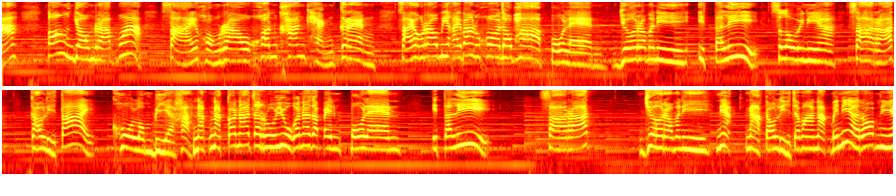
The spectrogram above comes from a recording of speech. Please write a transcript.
นะ ต้องยอมรับว่าสายของเราค่อนข้างแข็งแกร่ง สายของเรามีใครบ้างทุกคนเจ้าภาพโปแลนด์ เยอรมนี อิตาลี สโลวีเนีย สหรัฐ เกาหลีใต้ โคลอมเบียค่ะ หนักๆก็น่าจะรู้อยู่ก็น่าจะเป็นโปแลนด์ อิตาลี สหรัฐเยอรมนีเนี่ยหนักเกาหลีจะมาหนักไหมเนี่ยรอบนี้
